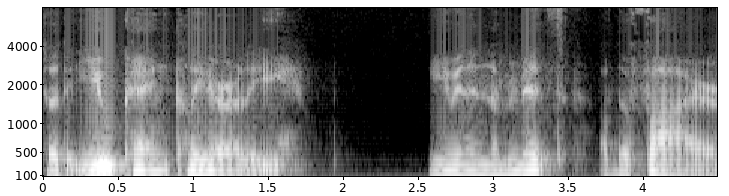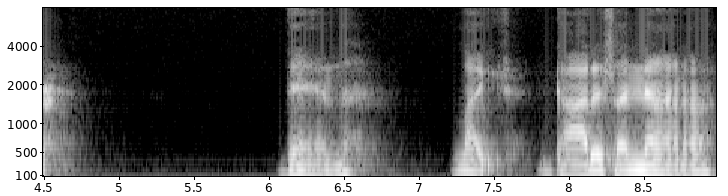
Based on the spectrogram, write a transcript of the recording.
so that you can clearly, even in the midst of the fire. Then, like Goddess Inanna,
